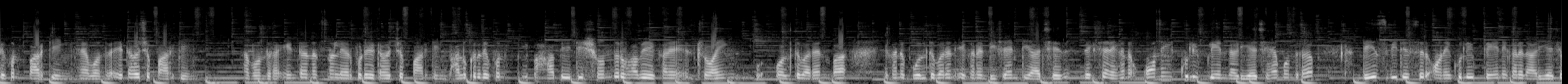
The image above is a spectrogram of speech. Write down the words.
দেখুন পার্কিং হ্যাঁ বন্ধুরা, এটা হচ্ছে পার্কিং হ্যাঁ বন্ধুরা ইন্টারন্যাশনাল এয়ারপোর্টে এটা হচ্ছে পার্কিং ভালো করে দেখুন কীভাবে এটি সুন্দরভাবে এখানে ড্রয়িং বলতে পারেন বা এখানে বলতে পারেন এখানে ডিজাইনটি আছে। দেখছেন, এখানে অনেকগুলি প্লেন দাঁড়িয়ে আছে। হ্যাঁ বন্ধুরা, দেশ বিদেশের অনেকগুলি প্লেন এখানে দাঁড়িয়ে আছে।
